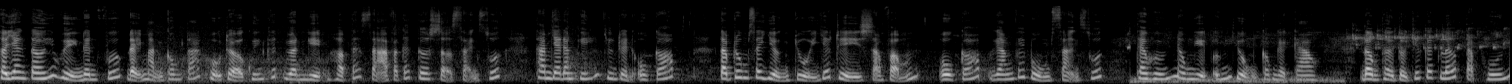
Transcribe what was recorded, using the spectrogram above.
Thời gian tới, huyện Ninh Phước đẩy mạnh công tác hỗ trợ khuyến khích doanh nghiệp, hợp tác xã và các cơ sở sản xuất tham gia đăng ký chương trình OCOP, tập trung xây dựng chuỗi giá trị sản phẩm OCOP gắn với vùng sản xuất theo hướng nông nghiệp ứng dụng công nghệ cao, đồng thời tổ chức các lớp tập huấn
